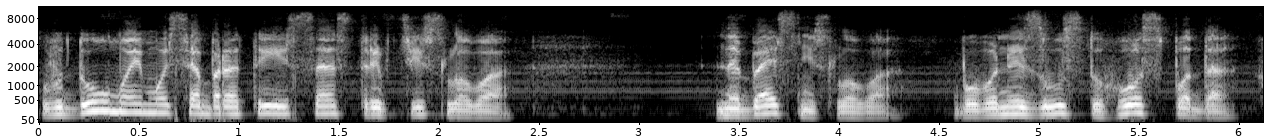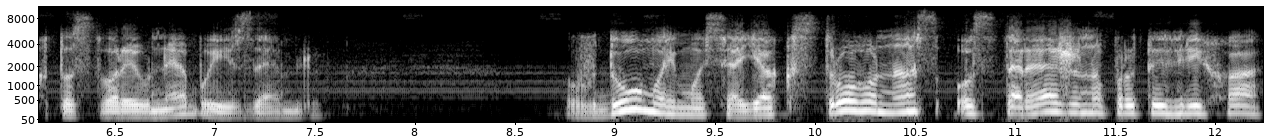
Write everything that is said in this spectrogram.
Вдумаймося, брати і сестри, в ці слова, небесні слова бо вони з уст Господа, хто створив небо і землю. Вдумаймося, як строго нас остережено проти гріха,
